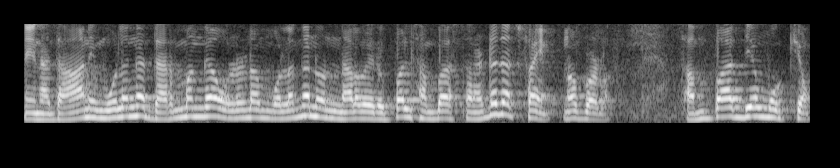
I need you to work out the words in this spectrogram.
నేను దాని మూలంగా ధర్మంగా ఉండడం మూలంగా నేను నలభై రూపాయలు సంపాదిస్తానంటే దట్స్ ఫైన్ నో ప్రాబ్లం సంపాద్యం ముఖ్యం.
